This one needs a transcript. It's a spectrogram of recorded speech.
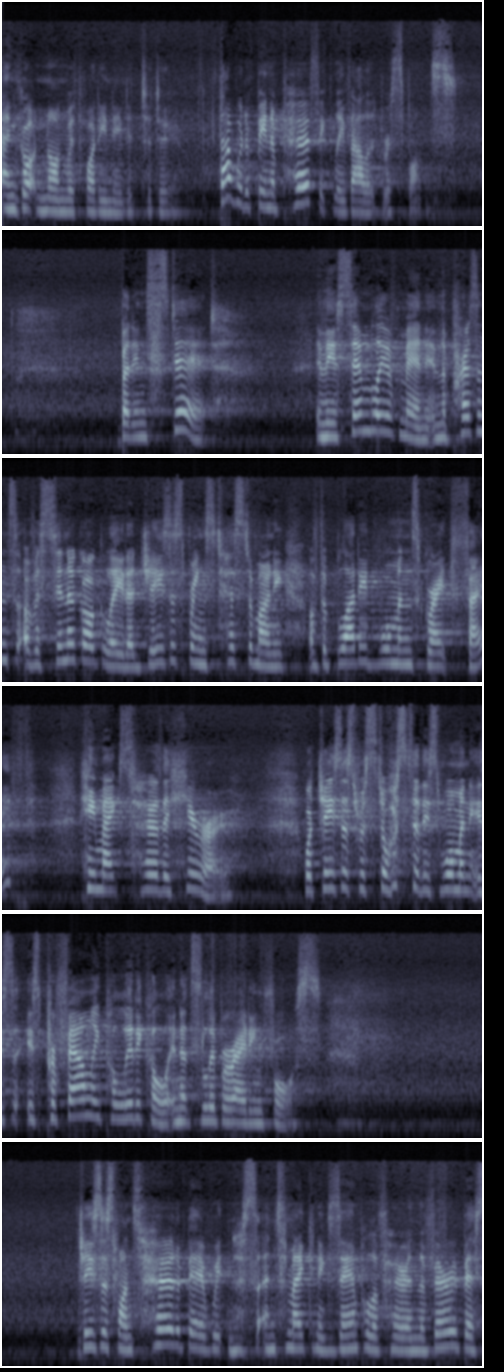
And gotten on with what he needed to do. That would have been a perfectly valid response. But instead, in the assembly of men, in the presence of a synagogue leader, Jesus brings testimony of the bloodied woman's great faith. He makes her the hero. What Jesus restores to this woman is, is profoundly political in its liberating force. Jesus wants her to bear witness and to make an example of her in the very best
